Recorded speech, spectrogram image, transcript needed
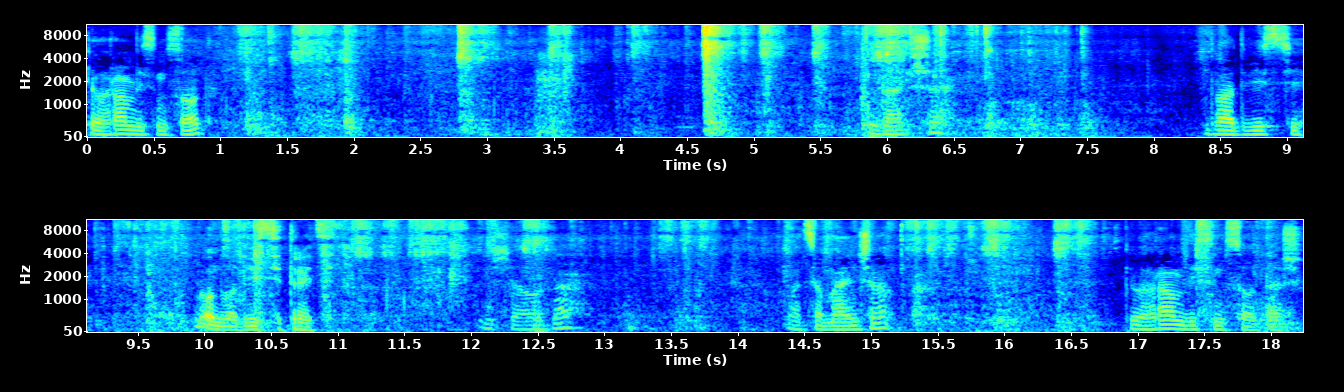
Кілограм 800. Далі. 2200. Ну, 2230. І ще одна. Оця менша. Кілограм 800 теж.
